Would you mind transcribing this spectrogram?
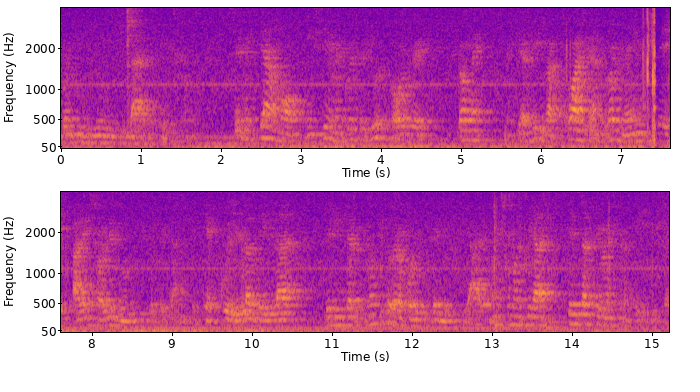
seguenti indici dati. Se mettiamo insieme queste due cose, come si arriva quasi naturalmente alle soglie di un rischio pesante, che è quella della non dico della politica industriale, ma insomma della tentazione strategica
